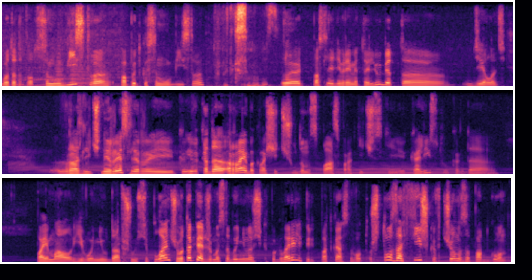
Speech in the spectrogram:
вот этот вот самоубийство, попытка самоубийства. Попытка самоубийства. Ну, в последнее время это любят э, делать различные рестлеры. И когда Райбок вообще чудом спас практически Калисту, когда поймал его неудавшуюся планчу. Вот опять же, мы с тобой немножечко поговорили перед подкастом. Вот что за фишка, в чем за подгон?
